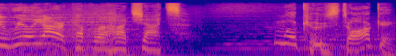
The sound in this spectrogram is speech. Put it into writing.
Two really are a couple of hot shots. Look who's talking.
